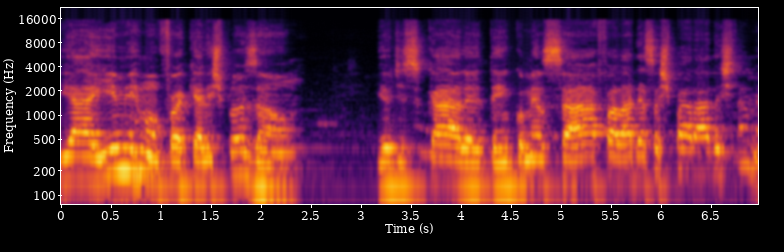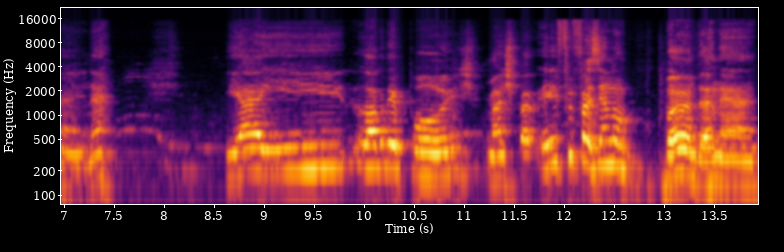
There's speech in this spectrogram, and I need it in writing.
E aí, meu irmão, foi aquela explosão. E eu disse, cara, eu tenho que começar a falar dessas paradas também, né? E aí, logo depois, mais eu fui fazendo banda, né?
